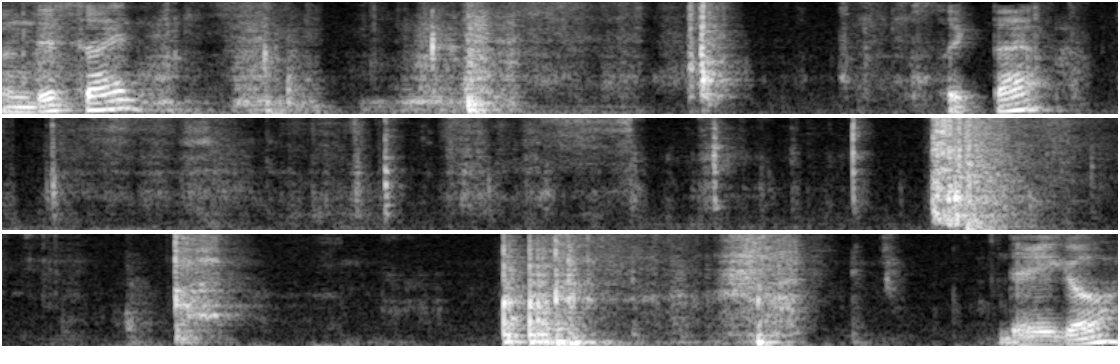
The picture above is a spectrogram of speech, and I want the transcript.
On this side. Just like that. There you go.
